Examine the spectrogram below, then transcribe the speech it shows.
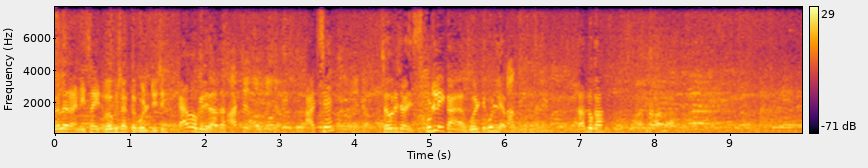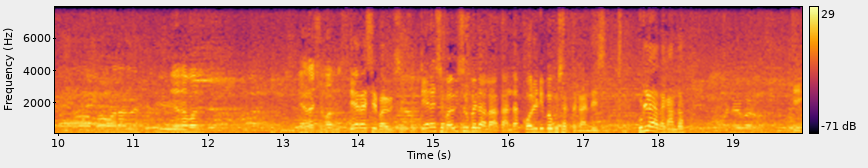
कलर आणि साईज बघू शकता गोल्टीचे. काय बघले दादा? आठशे? चौवेचाळीस. कुठली का गोल्टी कुठली आहे आपली? तेराशे बावीस तेराशे बावीस रुपये. तेराशे बावीस रुपये झाला हा कांदा. क्वालिटी बघू शकता कांद्याची. कुठला आहे आता कांदा? ठीक.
